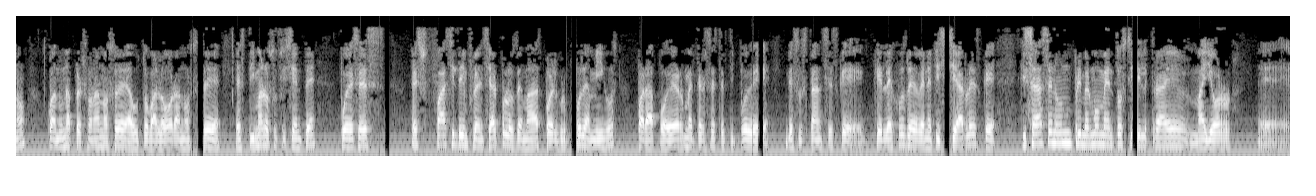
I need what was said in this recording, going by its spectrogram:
¿no? Cuando una persona no se autovalora, no se estima lo suficiente, pues es, es fácil de influenciar por los demás, por el grupo de amigos, para poder meterse este tipo de, de sustancias que, que lejos de beneficiarles, que quizás en un primer momento sí le trae mayor eh,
